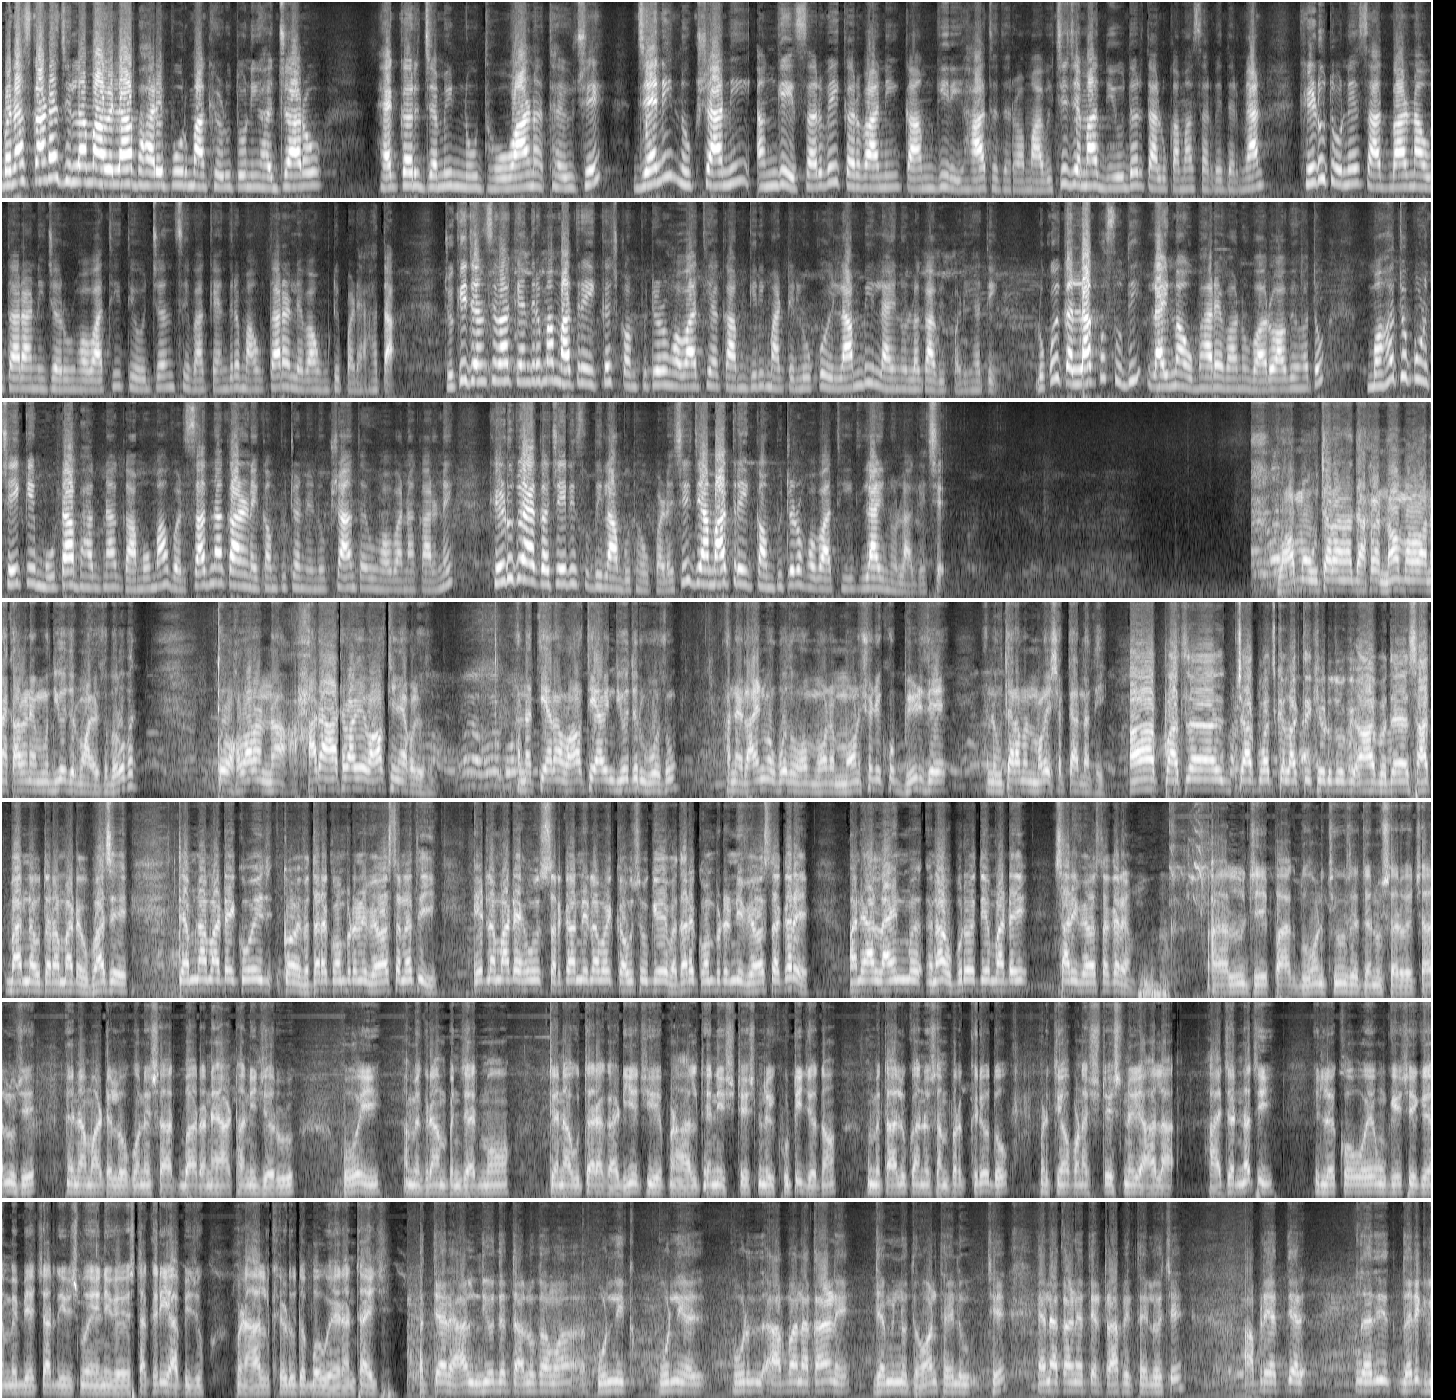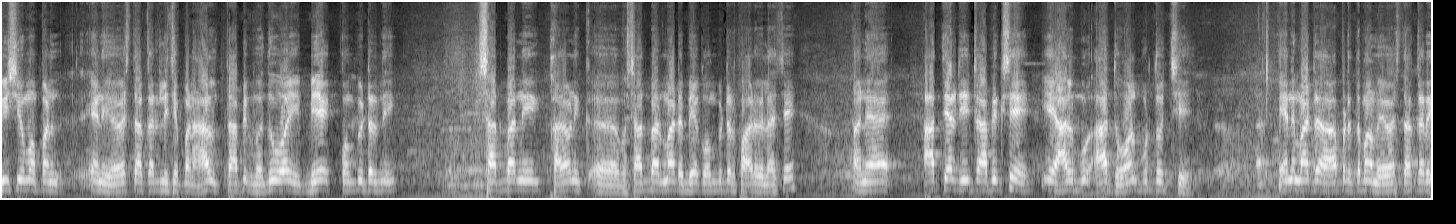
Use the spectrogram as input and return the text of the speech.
બનાસકાંઠા જિલ્લામાં આવેલા ભારેપુરમાં ખેડૂતોની હજારો હેકર જમીનનું ધોવાણ થયું છે, જેની નુકસાની અંગે સર્વે કરવાની કામગીરી હાથ ધરવામાં આવી છે, જેમાં દિયોદર તાલુકામાં સર્વે દરમિયાન ખેડૂતોને સાત બારના ઉતારાની જરૂર હોવાથી તેઓ જનસેવા કેન્દ્રમાં ઉતારા લેવા ઉમટી પડ્યા હતા. જોકે જનસેવા કેન્દ્રમાં માત્ર એક જ કોમ્પ્યુટર હોવાથી આ કામગીરી માટે લોકોએ લાંબી લાઈનો લગાવી પડી હતી. લોકોએ કલાકો સુધી લાઈનમાં ઊભા રહેવાનો વારો આવ્યો હતો. મહત્વપૂર્ણ છે કે મોટા ભાગના ગામોમાં વરસાદના કારણે કમ્પ્યુટરને નુકસાન થયું હોવાના કારણે ખેડૂતોએ આ કચેરી સુધી લાંબુ થવું પડે છે, જ્યાં માત્ર એક કમ્પ્યુટર હોવાથી લાઈનો લાગે છે. વાવમાં ઉતારાના દાખલા ન મળવાના કારણે હું દિયોદરમાં આવ્યો છું, બરોબર? તો સવારના સાડા આઠ વાગે વાવથી નીકળ્યો છું. અને અત્યારે વાવથી આવીને દિયોદર ઊભો છું. અને લાઈનમાં ઊભો માણસોની ખૂબ ભીડ છે અને ઉતારામાં મળી શકતા નથી. આ પાછલા ચાર પાંચ કલાકથી ખેડૂતો આ બધા સાત બારના ઉતારા માટે ઊભા છે. તેમના માટે કોઈ વધારે કોમ્પ્યુટરની વ્યવસ્થા નથી. એટલા માટે હું સરકારને એટલા માટે કહું છું કે વધારે કોમ્પ્યુટરની વ્યવસ્થા કરે અને આ લાઈન ના ઊભો રહે તે માટે સારી વ્યવસ્થા કરે હાલ જે પાક ધોવાણ થયું છે તેનું સર્વે ચાલુ છે. એના માટે લોકોને સાત બાર અને આઠ આની જરૂર હોય. અમે ગ્રામ પંચાયતમાં તેના ઉતારા કાઢીએ છીએ, પણ હાલ તેની સ્ટેશનરી ખૂટી જતા. અમે તાલુકાનો સંપર્ક કર્યો હતો પણ ત્યાં પણ સ્ટેશનરી હાલ હાજર નથી. એ લોકો એવું કહે છે કે અમે બે ચાર દિવસમાં એની વ્યવસ્થા કરી આપીશું, પણ હાલ ખેડૂતો બહુ હેરાન થાય છે. અત્યારે હાલ દિયોદર તાલુકામાં પૂરની પૂરની, પૂર આવવાના કારણે જમીનનું ધોવાણ થયેલું છે. એના કારણે અત્યારે ટ્રાફિક થયેલો છે. આપણે અત્યારે દરેક દરેક વિષયોમાં પણ એની વ્યવસ્થા કરેલી છે, પણ હાલ ટ્રાફિક વધુ હોય, બે કોમ્પ્યુટરની સાત બારની ફાળવણી સાતબાર સાત બાર માટે બે કોમ્પ્યુટર ફાળવેલા છે અને અત્યારે જે ટ્રાફિક છે એ હાલ આ ધોવાણ પૂરતો જ છે. એને માટે આપણે તમામ વ્યવસ્થા કરી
